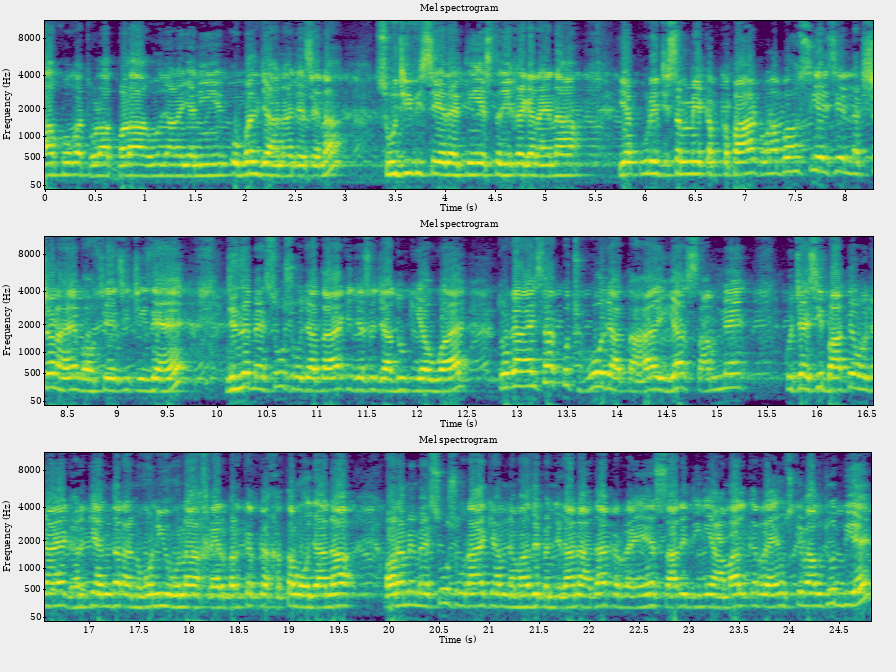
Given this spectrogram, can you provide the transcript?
آنکھوں کا تھوڑا بڑا ہو جانا یعنی ابل جانا، جیسے نا سوجی بھی سے رہتی ہے اس طریقے کا رہنا، یا پورے جسم میں کپ کپاٹ ہونا، بہت سی ایسے لکشن ہیں، بہت سی ایسی چیزیں ہیں جن سے محسوس ہو جاتا ہے کہ جیسے جادو کیا ہوا ہے۔ تو اگر ایسا کچھ ہو جاتا ہے یا سامنے کچھ ایسی باتیں ہو جائیں، گھر کے اندر انہونی ہونا، خیر برکت کا ختم ہو جانا، اور ہمیں محسوس ہو رہا ہے کہ ہم نماز پنجگانہ ادا کر رہے ہیں سارے دینی اعمال کر رہے ہیں، اس کے باوجود بھی ہے۔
